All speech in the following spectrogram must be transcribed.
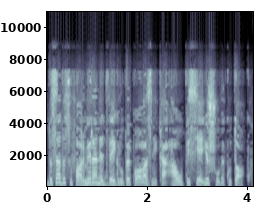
Do sada su formirane dve grupe polaznika, a upis je još uvek u toku.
